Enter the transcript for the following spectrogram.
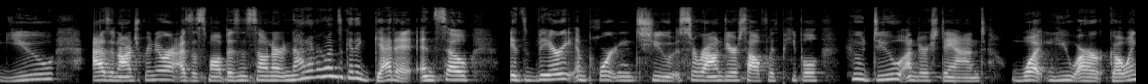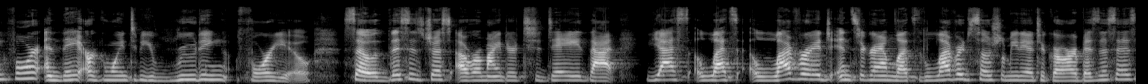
you as an entrepreneur, as a small business owner. Not everyone's going to get it. And so it's very important to surround yourself with people who do understand what you are going for and they are going to be rooting for you. So this is just a reminder today that yes, let's leverage Instagram. Let's leverage social media to grow our businesses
